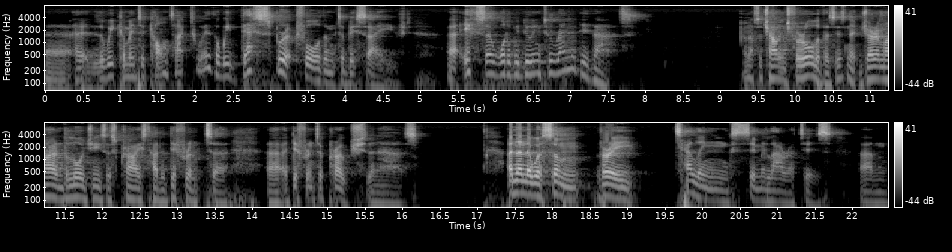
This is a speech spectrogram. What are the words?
uh, uh, that we come into contact with? Are we desperate for them to be saved? Uh, if so, what are we doing to remedy that? And that's a challenge for all of us, isn't it? Jeremiah and the Lord Jesus Christ had a different, a different approach than ours. And then there were some very telling similarities. Um,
